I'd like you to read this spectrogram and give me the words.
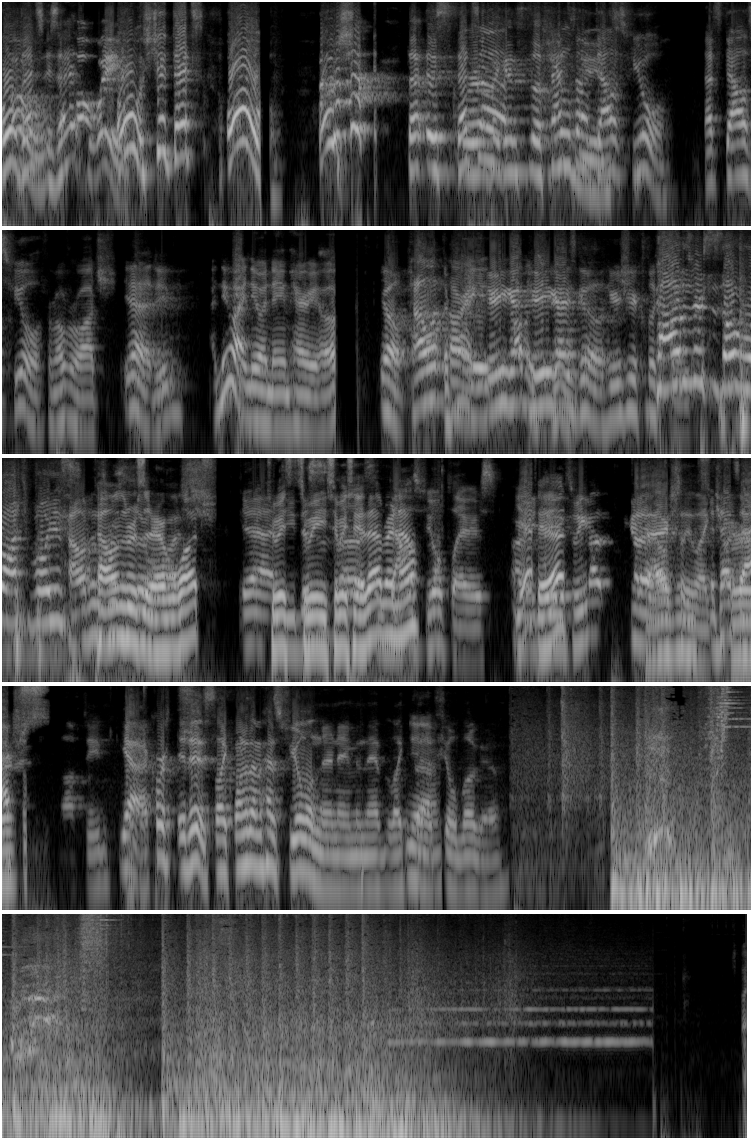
Oh, that's is that? Oh wait, Oh shit, that's oh oh shit. that is That's, we're uh, against the fuel That's uh. Dallas Fuel. That's Dallas Fuel from Overwatch. Yeah, dude. I knew I knew a name Harry Hook. Yo, Paladin. All right, here you go. Here you guys go. Here's your click. Paladins versus Overwatch, boys. Paladins, Paladins versus Overwatch. Yeah. Should we- dude, should we- this should we say uh, that some right now? Dallas Fuel players. Yeah. right, Yeah. dudes, we got we gotta actually like If that's check actually- First- dude. Yeah, of course it is. Like one of them has fuel in their name, and they have like Yeah. the fuel logo.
